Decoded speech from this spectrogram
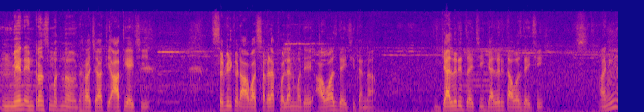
मेन एंट्रन्समधनं घराच्या ती आत यायची. सगळीकडं आवाज सगळ्या खोल्यांमध्ये आवाज द्यायची त्यांना. गॅलरीत जायची गॅलरीत आवाज द्यायची. आणि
